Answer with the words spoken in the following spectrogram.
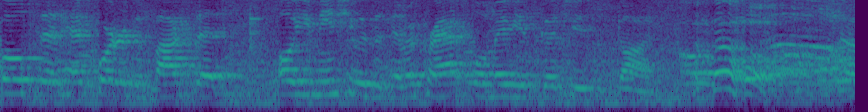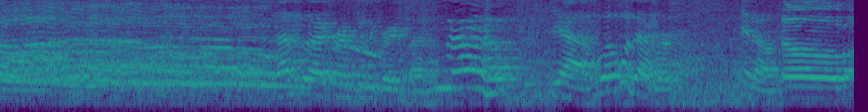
folks at headquarters at Fox said, oh, you mean she was a Democrat? Well, maybe it's good she's gone. Oh, So, that's what I heard through the grapevine. snaps! Yeah, well, whatever. You know. Um, all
